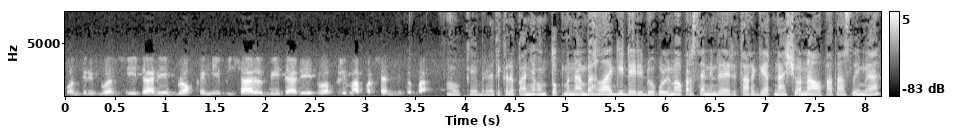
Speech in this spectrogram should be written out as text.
kontribusi dari blok ini bisa lebih dari 25 persen gitu, Pak. Oke, berarti ke depannya untuk menambah lagi dari 25 persen ini dari target nasional, Pak Taslim ya?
